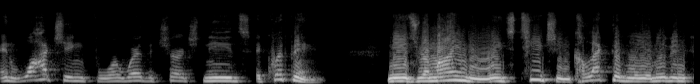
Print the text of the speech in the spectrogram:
and watching for where the church needs equipping needs reminding, needs teaching collectively and even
